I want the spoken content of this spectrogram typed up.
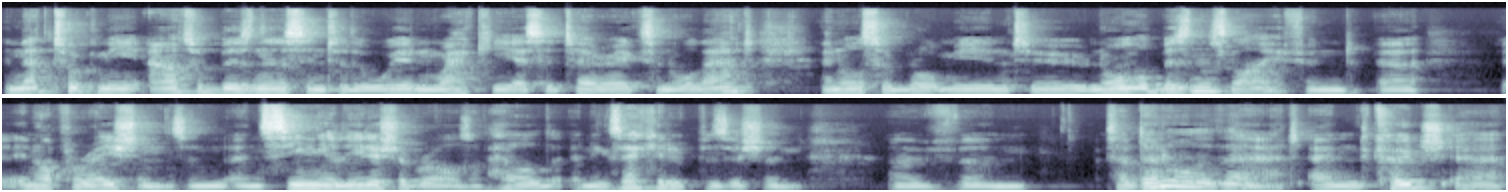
And that took me out of business into the weird and wacky esoterics and all that, and also brought me into normal business life and uh, in operations and, and, senior leadership roles. I've held an executive position. I've um, so I've done all of that and coach. Uh,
